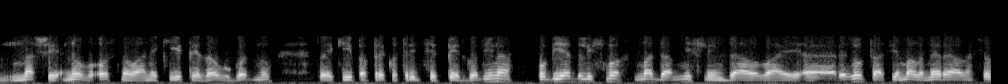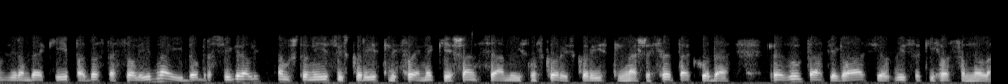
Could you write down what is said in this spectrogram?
naše novo osnovane ekipe za ovu godinu. To je ekipa preko 35 godina. Pobjedili smo, mada mislim da ovaj e, rezultat je malo nerealan s obzirom da je ekipa dosta solidna i dobro su igrali, samo što nisu iskoristili svoje neke šanse, a mi smo skoro iskoristili naše sve, tako da rezultat je glasio visokih 8-0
